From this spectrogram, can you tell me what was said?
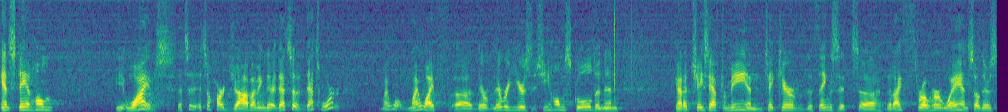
And stay at home wives, that's a, it's a hard job. I mean, that's, a, that's work. My, my wife, uh, there, there were years that she homeschooled and then got to chase after me and take care of the things that, uh, that I throw her way. And so there's,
